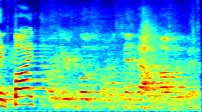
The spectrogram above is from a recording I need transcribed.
in five years, closed almost 10,000 hospital beds.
